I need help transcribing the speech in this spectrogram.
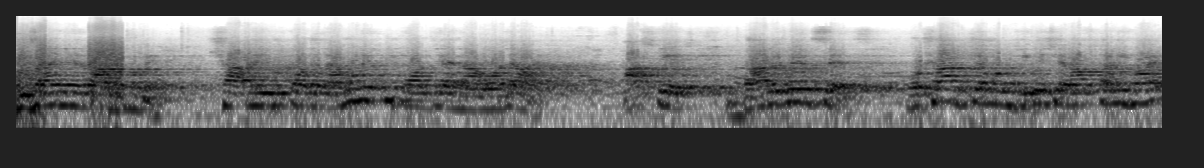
ডিজাইনের মাধ্যমে শাড়ি উৎপাদন এমন একটি পর্যায়ে নেওয়া যায়। আজকে গার্মেন্টসের পোশাক যেমন বিদেশে রপ্তানি হয়,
